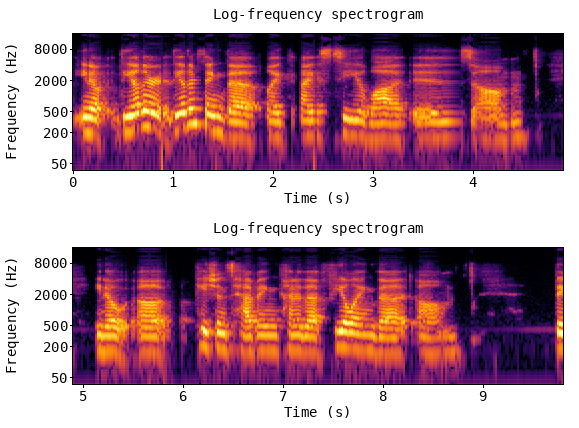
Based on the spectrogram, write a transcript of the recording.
you know the other the other thing that like i see a lot is um, you know, uh, patients having kind of that feeling that um, they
